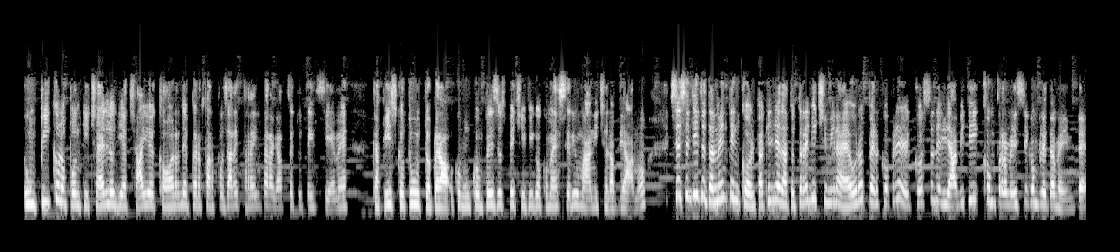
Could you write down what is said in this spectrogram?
un piccolo ponticello di acciaio e corde per far posare 30 ragazze tutte insieme. capisco tutto, però comunque un peso specifico come esseri umani ce l'abbiamo, si è sentito talmente in colpa che gli ha dato 13.000 euro per coprire il costo degli abiti compromessi completamente.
